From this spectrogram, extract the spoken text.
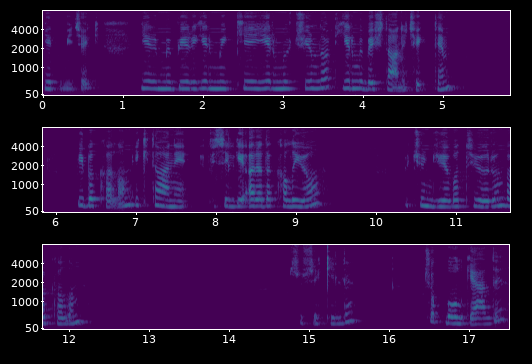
Yetmeyecek. 21 22 23 24 25 tane çektim. Bir bakalım. iki tane fisilge arada kalıyor. Üçüncüye batıyorum. Bakalım. Şu şekilde. çok bol geldi.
